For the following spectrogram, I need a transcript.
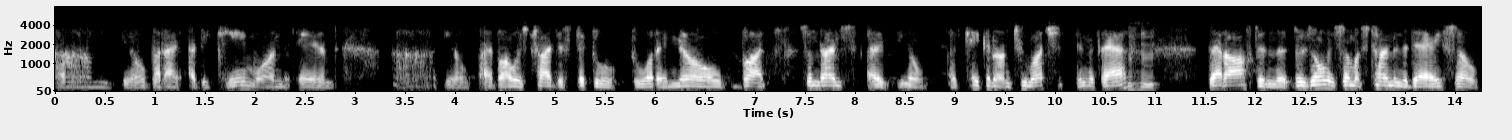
um, you know, but I, I became one, and uh, you know, I've always tried to stick to to what I know, but sometimes I, you know, I've taken on too much in the past. Mm-hmm. That often, there's only so much time in the day, so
